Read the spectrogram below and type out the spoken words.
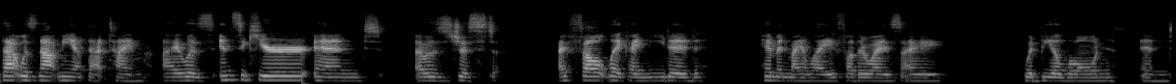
That was not me at that time. I was insecure and i was just i felt like i needed him in my life. Otherwise i would be alone. And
